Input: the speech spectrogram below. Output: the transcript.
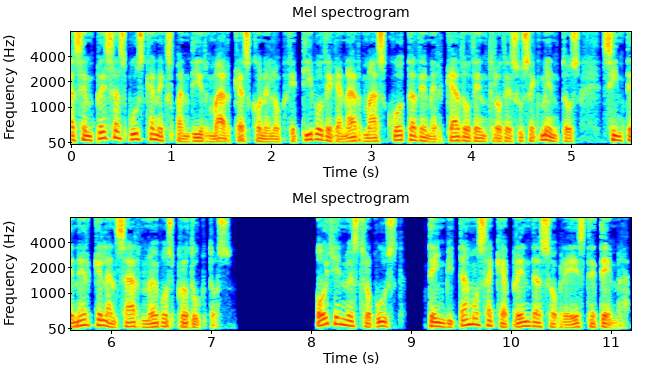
Las empresas buscan expandir marcas con el objetivo de ganar más cuota de mercado dentro de sus segmentos sin tener que lanzar nuevos productos. Hoy en nuestro Boost, te invitamos a que aprendas sobre este tema.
